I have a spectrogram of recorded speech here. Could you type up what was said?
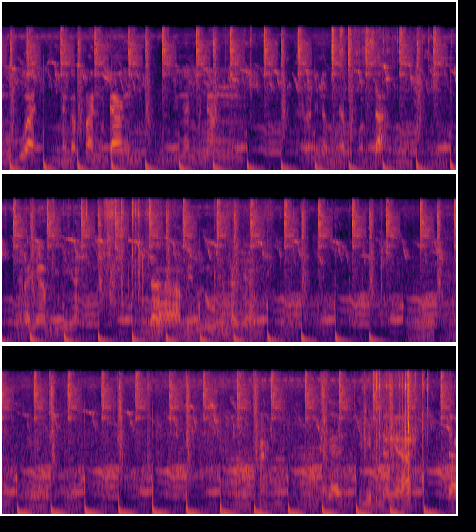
membuat penangkapan udang dengan benang dengan benang pokok besar caranya begini ya. Kita ambil dulu benangnya. Nah ini benangnya. Kita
